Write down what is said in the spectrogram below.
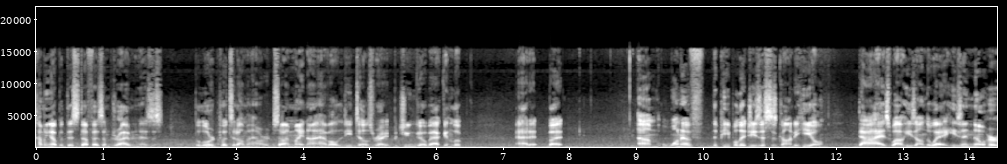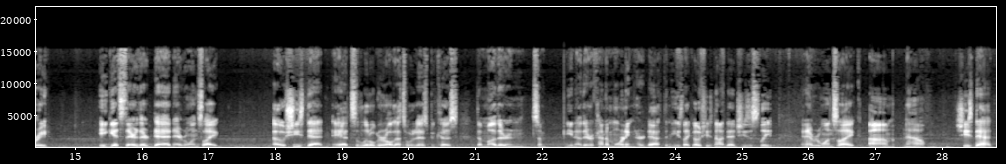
coming up with this stuff as I'm driving, as the Lord puts it on my heart. So I might not have all the details right, but you can go back and look at it. But um, one of the people that Jesus has gone to heal dies while he's on the way. He's in no hurry. He gets there, they're dead. Everyone's like, oh, she's dead. Yeah, it's a little girl. That's what it is because the mother and some, you know, they were kind of mourning her death. And he's like, oh, she's not dead. She's asleep. And everyone's like, um, no, she's dead.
